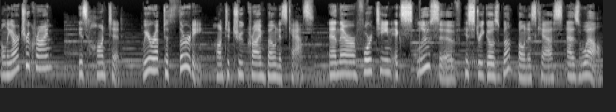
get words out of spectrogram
Only our true crime is haunted. We're up to 30 haunted true crime bonus casts. And there are 14 exclusive History Goes Bump bonus casts as well,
